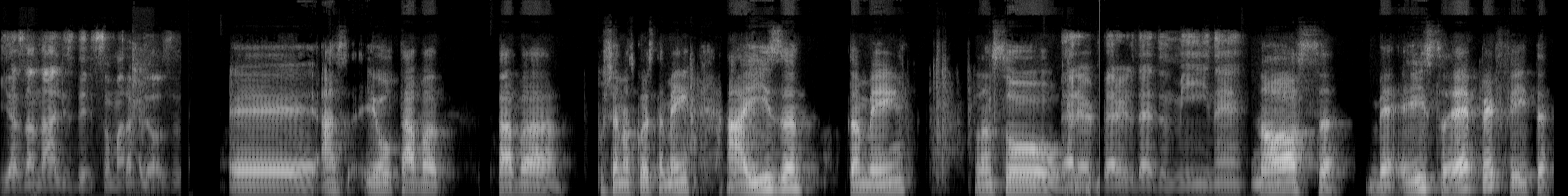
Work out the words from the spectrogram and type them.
E as análises deles são maravilhosas. É, as- eu tava, tava puxando as coisas também. A Isa também lançou. Better, better Dead Than Me, né? Nossa, isso, é perfeita.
